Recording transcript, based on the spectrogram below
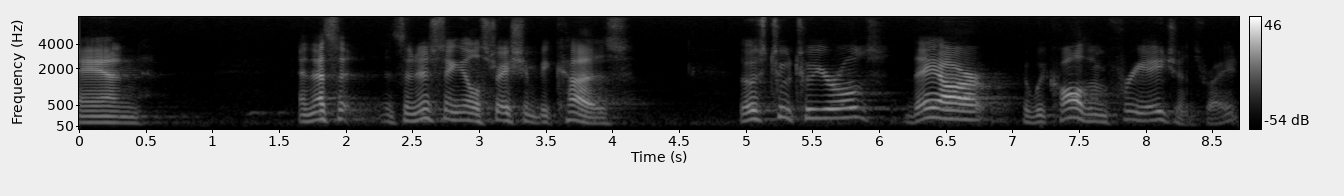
And, and that's a, it's an interesting illustration because those two two year olds, they are we call them free agents, right?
